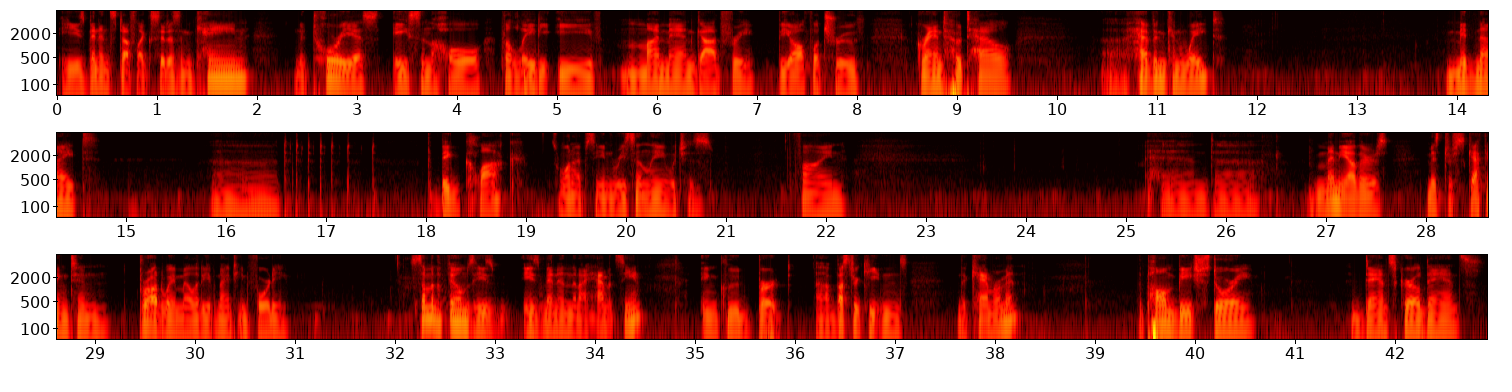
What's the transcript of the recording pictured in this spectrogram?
He's been in stuff like Citizen Kane, Notorious, Ace in the Hole, The Lady Eve, My Man Godfrey, The Awful Truth, Grand Hotel, uh, Heaven Can Wait, Midnight, uh. The Big Clock is one I've seen recently, which is fine. And uh, many others. Mr. Skeffington, Broadway Melody of 1940. Some of the films he's he's been in that I haven't seen include Bert, uh, Buster Keaton's The Cameraman, The Palm Beach Story, Dance Girl Dance,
